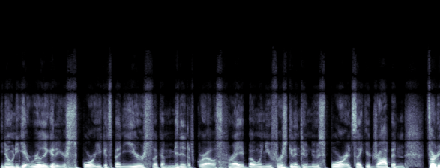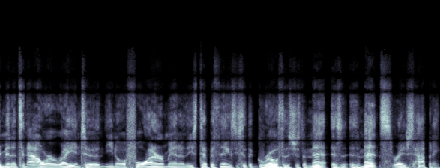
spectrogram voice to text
you know, when you get really good at your sport, you could spend years for like a minute of growth, right? But when you first get into a new sport, it's like you're dropping 30 minutes, an hour, right, into, you know, a full Ironman or these type of things. He said the growth is just immense, is, is immense, right? It's just happening.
